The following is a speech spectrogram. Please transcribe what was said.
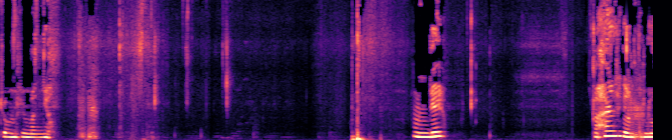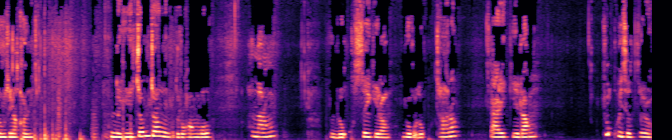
잠시만요. 근데 그한 시간 공룡새 약간 근데 이 점점으로 들어간 거 하나랑 요 녹색이랑 요거 녹차랑 딸기랑 초코 있었어요.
